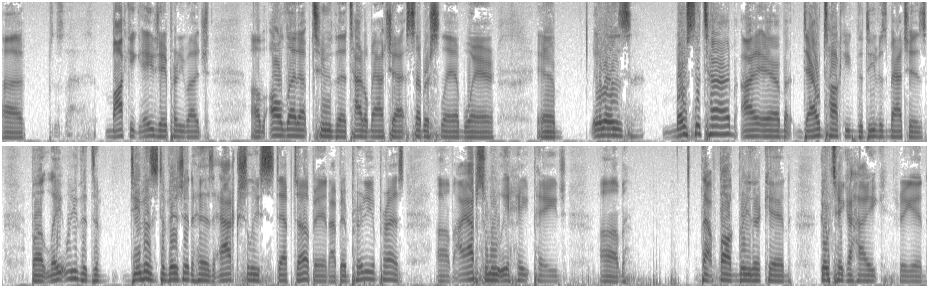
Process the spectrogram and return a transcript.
uh, mocking AJ pretty much. Um, all led up to the title match at SummerSlam, where um, it was most of the time I am down talking the Divas matches, but lately the Div- Divas division has actually stepped up, and I've been pretty impressed. Um, I absolutely hate Paige. Um, that fog breather can go take a hike. Friggin'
